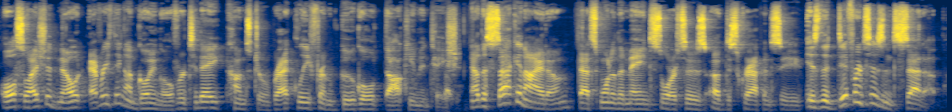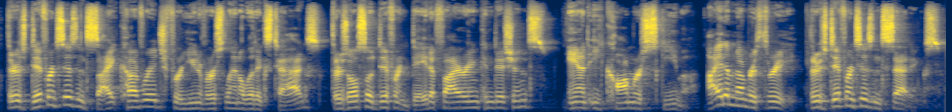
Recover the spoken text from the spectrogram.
Also, I should note everything I'm going over today comes directly from Google documentation. Now, the second item that's one of the main sources of discrepancy is the differences in setup. There's differences in site coverage for Universal Analytics tags. There's also different data firing conditions and e-commerce schema. Item number three, there's differences in settings.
